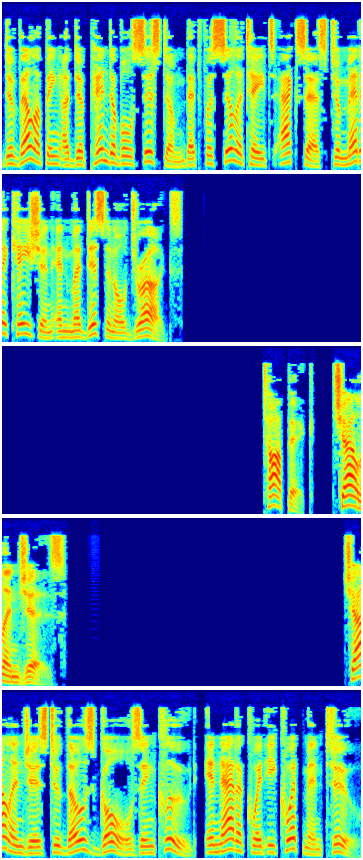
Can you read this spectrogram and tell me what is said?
developing a dependable system that facilitates access to medication and medicinal drugs. Topic: Challenges Challenges to those goals include, inadequate equipment to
